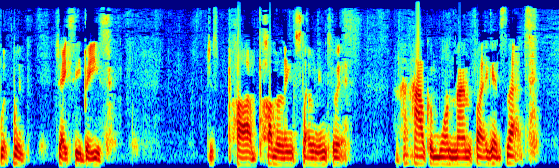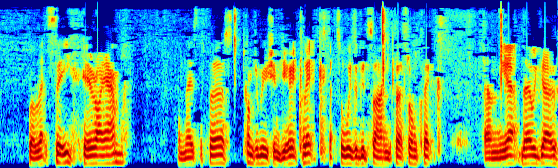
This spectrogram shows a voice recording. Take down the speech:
with, with JCBs, just pummeling stone into it. How can one man fight against that? Well, let's see. Here I am. And there's the first contribution. Do you hear it click? That's always a good sign. The first one clicks. And yeah, there we go.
